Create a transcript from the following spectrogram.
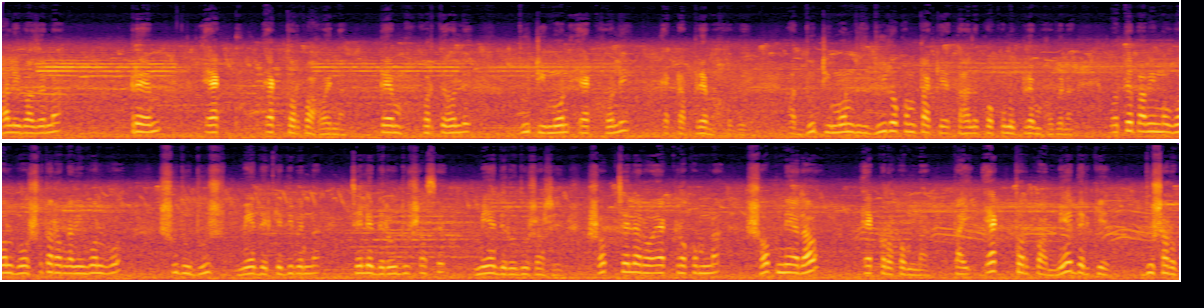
তালি বাজে না, প্রেম এক একতরফা হয় না। প্রেম করতে হলে দুটি মন এক হলে একটা প্রেম হবে। আর দুটি মন যদি দুই রকম থাকে, তাহলে কখনো প্রেম হবে না। অতএব আমি বলব, সুতরাং আমি বলব, শুধু দোষ মেয়েদেরকে দিবেন না, ছেলেদেরও দোষ আছে, মেয়েদেরও দোষ আছে। সব ছেলেরাও একরকম না, সব মেয়েরাও একরকম না। তাই একতরফা মেয়েদেরকে দোষারোপ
